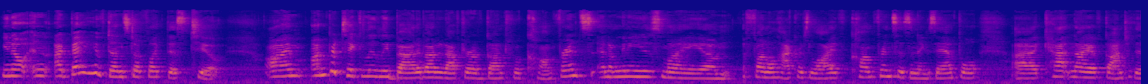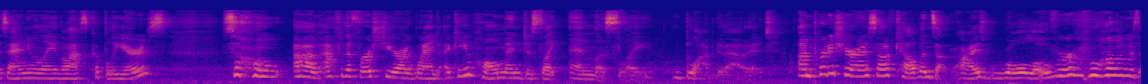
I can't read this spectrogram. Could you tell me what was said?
You know, and I bet you've done stuff like this too. I'm I'm particularly bad about it after I've gone to a conference, and I'm going to use my um, Funnel Hackers Live conference as an example. Uh, Kat and I have gone to this annually in the last couple of years. So um, after the first year I went, I came home and just like endlessly blabbed about it. I'm pretty sure I saw Kelvin's eyes roll over while I was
